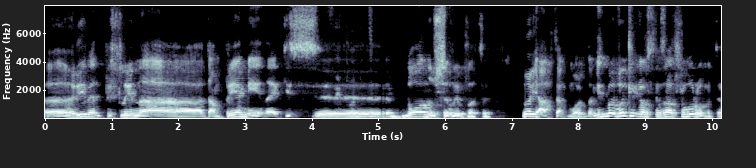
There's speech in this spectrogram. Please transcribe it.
е, гривень пішли на там премії, на якісь е, бонуси, виплати. Ну як так можна? Він би викликав, сказав, що ви робите.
